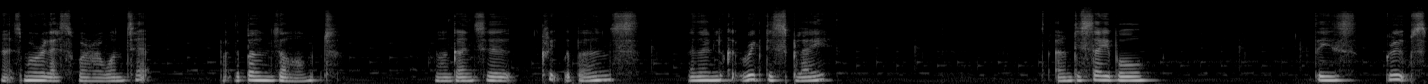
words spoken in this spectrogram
That's more or less where I want it, but the bones aren't. So I'm going to click the bones and then look at rig display and disable these groups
